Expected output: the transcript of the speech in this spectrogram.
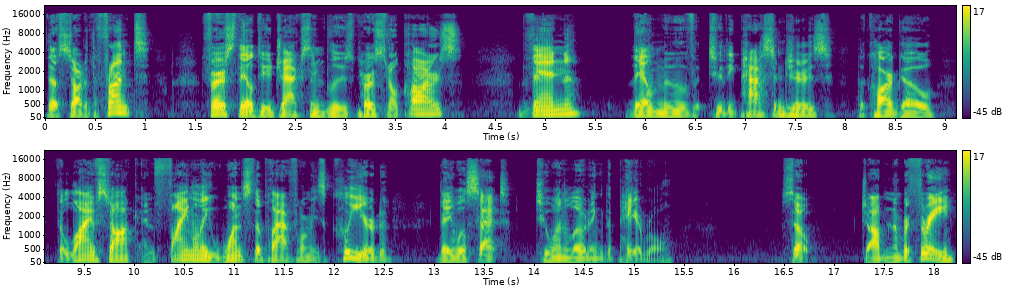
They'll start at the front. First, they'll do Jackson Blue's personal cars. Then they'll move to the passengers, the cargo, the livestock, and finally, once the platform is cleared, they will set to unloading the payroll. So, job number three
